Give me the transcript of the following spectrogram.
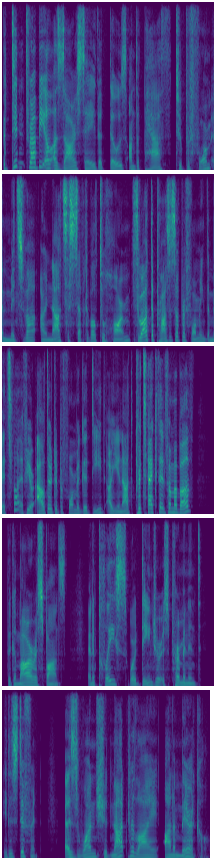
but didn't Rabbi Elazar say that those on the path to perform a mitzvah are not susceptible to harm throughout the process of performing the mitzvah? If you're out there to perform a good deed, are you not protected from above? The Gemara responds In a place where danger is permanent, it is different, as one should not rely on a miracle.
